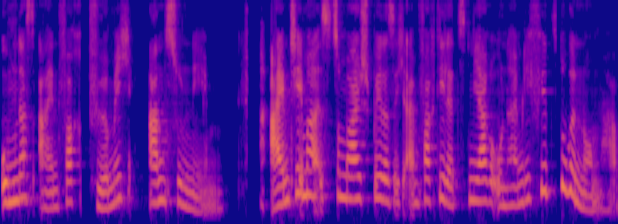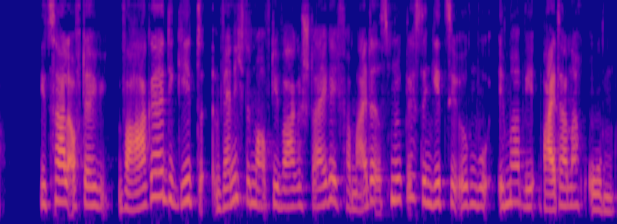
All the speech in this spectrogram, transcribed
um das einfach für mich anzunehmen. Ein Thema ist zum Beispiel, dass ich einfach die letzten Jahre unheimlich viel zugenommen habe. Die Zahl auf der Waage, die geht, wenn ich denn mal auf die Waage steige, ich vermeide es möglichst, dann geht sie irgendwo immer weiter nach oben.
